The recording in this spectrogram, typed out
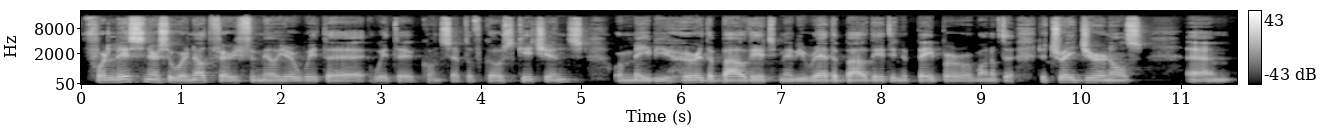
For listeners who are not very familiar with the with the concept of ghost kitchens, or maybe heard about it, maybe read about it in the paper or one of the, the trade journals, um,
